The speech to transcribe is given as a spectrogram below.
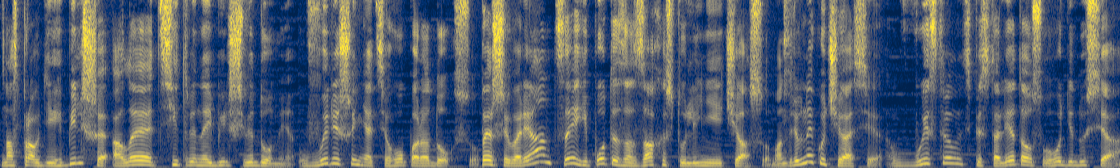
насправді їх більше, але ці три найбільш відомі вирішення цього парадоксу. Перший варіант це гіпотеза захисту лінії часу. Мандрівник у часі вистрілить з пістолета у свого дідуся.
